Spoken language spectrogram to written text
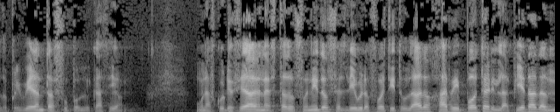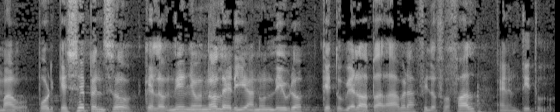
Lo prohibieron tras su publicación. Una curiosidad, en Estados Unidos el libro fue titulado Harry Potter y la piedra del mago, porque se pensó que los niños no leerían un libro que tuviera la palabra filosofal en el título.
